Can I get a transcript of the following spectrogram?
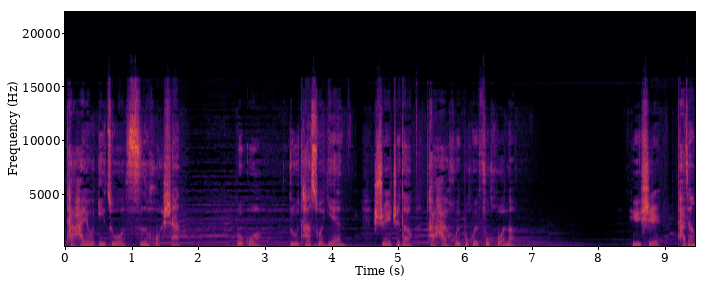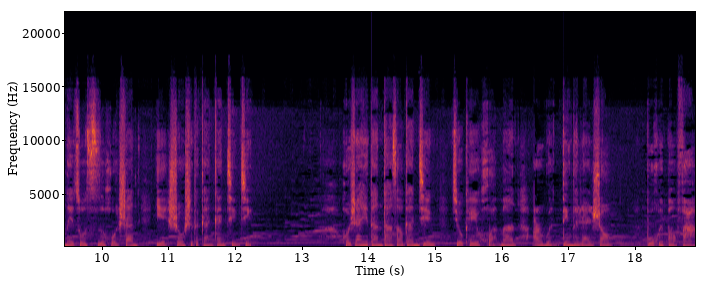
他还有一座死火山，不过如他所言，谁知道他还会不会复活呢？于是。他将那座死火山也收拾得干干净净。火山一旦打扫干净，就可以缓慢而稳定的燃烧，不会爆发。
